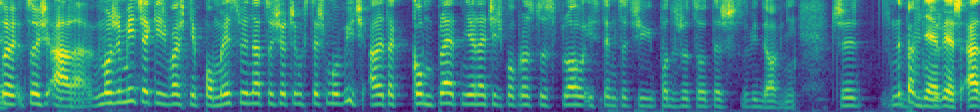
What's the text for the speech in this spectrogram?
Co, coś ala. Może mieć jakieś właśnie pomysły na coś, o czym chcesz mówić, ale tak kompletnie lecieć po prostu z flow i z tym, co ci podrzucą też z widowni. Czy... No pewnie, czy- wiesz, a,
